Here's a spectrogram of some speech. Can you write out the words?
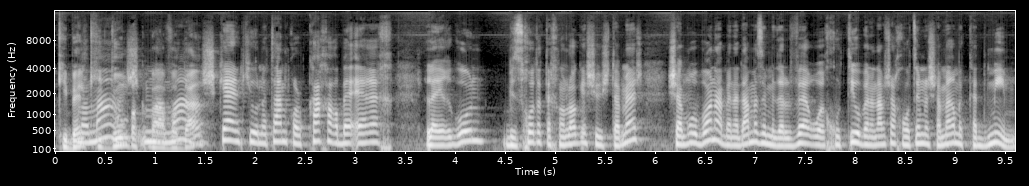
קיבל קידום ב- בעבודה? ממש, כן, כי הוא נתן כל כך הרבה ערך לארגון, בזכות הטכנולוגיה שהוא השתמש, שאמרו, בואנה, הבן אדם הזה מדלבר, הוא איכותי, הוא בן אדם שאנחנו רוצים לשמר, מקדמים.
